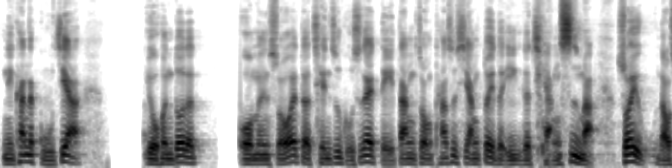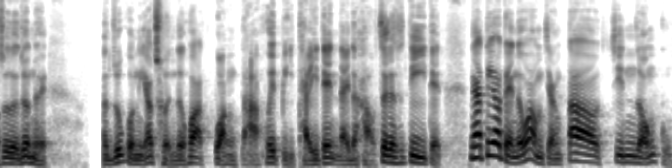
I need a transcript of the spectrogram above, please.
你看它股价有很多的。我们所谓的权值股是在跌当中，它是相对的一个强势嘛，所以老师都认为，如果你要存的话，广达会比台电来得好，这个是第一点。那第二点的话，我们讲到金融股，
